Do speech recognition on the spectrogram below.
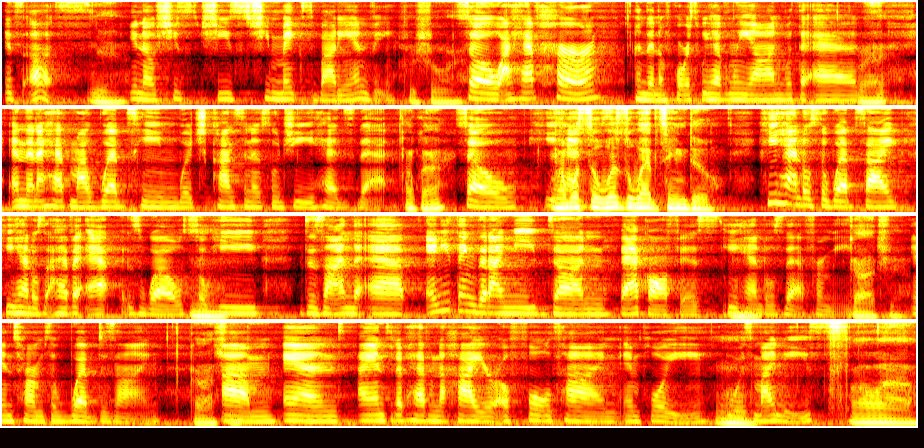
it's us Yeah. you know she's she's she makes body envy For sure. so i have her and then of course we have leon with the ads Right. and then i have my web team which continental g heads that Okay. so he And what's the what's the web team do? he handles the website. He handles. I have an app as well, so Mm-hmm. he designed the app. Anything that I need done back office, he handles that for me. Mm-hmm. Gotcha. In terms of web design. Gotcha. Um, and I ended up having to hire a full time employee Mm. who is my niece, Oh wow.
